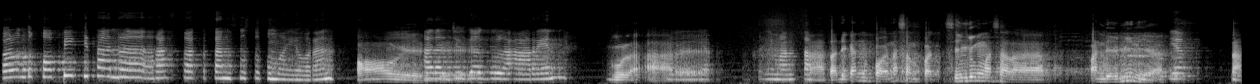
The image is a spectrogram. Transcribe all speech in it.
Kalau untuk kopi kita ada rasa ketan susu kemayoran, Oh, iya. ada juga gula aren. gula Iya, aren. rasanya mantap. Nah, tadi kan Po Ena sempat singgung masalah pandemi nih ya. Yap. Nah,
